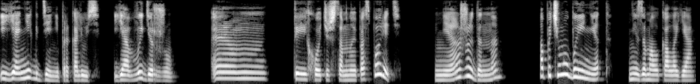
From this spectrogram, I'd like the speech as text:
и я нигде не проколюсь. Я выдержу. Эм, ты хочешь со мной поспорить? Неожиданно. А почему бы и нет? Не замолкала я.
